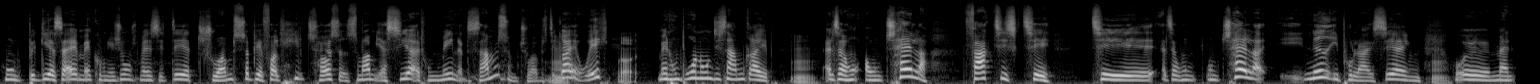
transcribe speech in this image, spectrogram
hun begiver sig af med kommunikationsmæssigt, det er Trump. Så bliver folk helt tosset, som om jeg siger, at hun mener det samme som Trump. Det mm. gør jeg jo ikke. Nej. Men hun bruger nogle af de samme greb. Mm. Altså hun, og hun taler faktisk til til, altså hun, hun taler ned i polariseringen. Mm. Øh, man,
